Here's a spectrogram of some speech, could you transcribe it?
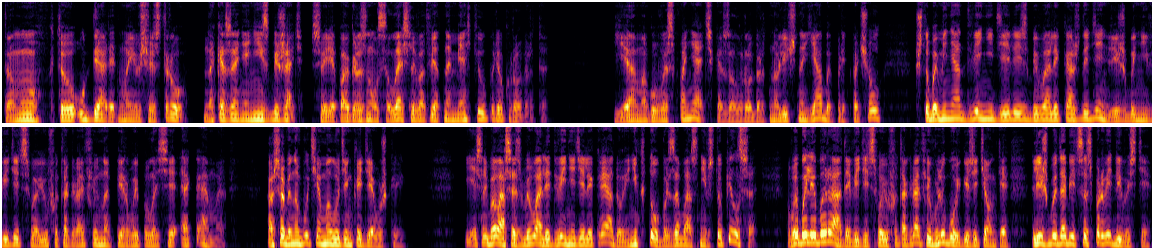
«Тому, кто ударит мою сестру, наказания не избежать», — свирепо огрызнулся Лесли в ответ на мягкий упрек Роберта. «Я могу вас понять», — сказал Роберт, — «но лично я бы предпочел, чтобы меня две недели избивали каждый день, лишь бы не видеть свою фотографию на первой полосе Экэммы, особенно будь я молоденькой девушкой. Если бы вас избивали две недели кряду, и никто бы за вас не вступился, вы были бы рады видеть свою фотографию в любой газетенке, лишь бы добиться справедливости»,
